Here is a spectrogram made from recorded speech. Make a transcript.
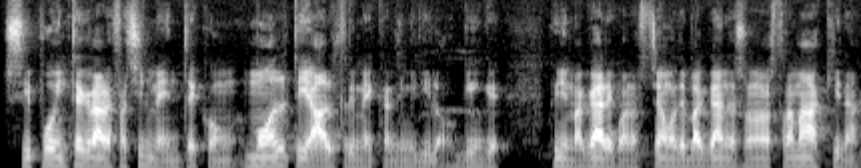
si può integrare facilmente con molti altri meccanismi di logging, quindi magari quando stiamo debuggando sulla nostra macchina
